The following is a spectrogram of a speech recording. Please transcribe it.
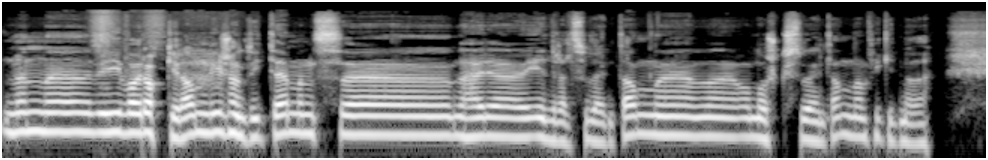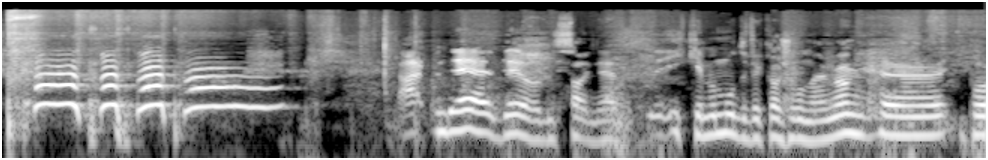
men uh, vi var rockerne, vi skjønte ikke det, mens uh, det her uh, idrettsstudentene uh, og norskstudentene, de fikk ikke med det. Nei, men det, det er jo en sannhet. Ikke med modifikasjoner engang. Uh, på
